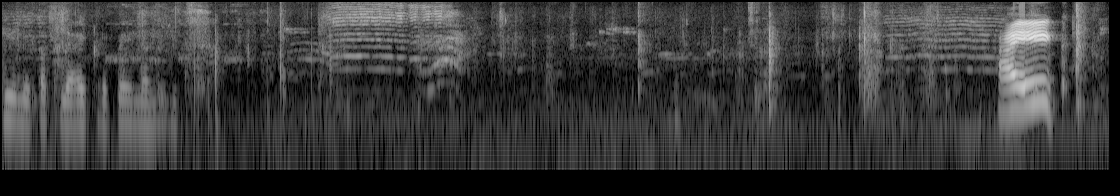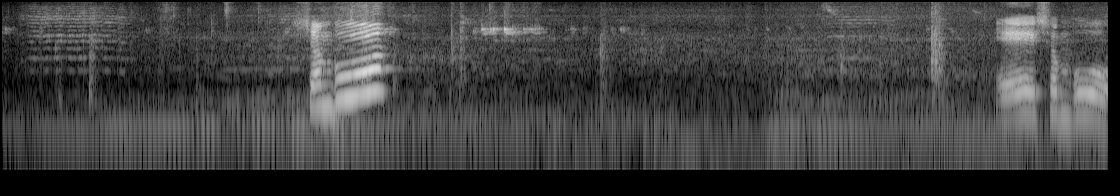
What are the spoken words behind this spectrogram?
गेले टाकले इकडे पहिला लगेच. ऐक शंभू? ए शंभू.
